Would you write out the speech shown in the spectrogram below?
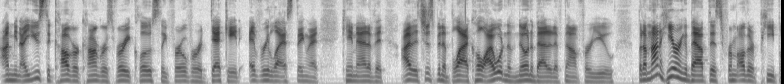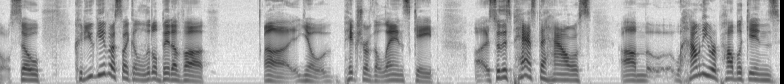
I mean I used to cover Congress very closely for over a decade, every last thing that came out of it, I, it's just been a black hole. I wouldn't have known about it if not for you. But I'm not hearing about this from other people. So could you give us like a little bit of a, uh, you know, picture of the landscape? Uh, so this passed the House. Um, how many Republicans?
